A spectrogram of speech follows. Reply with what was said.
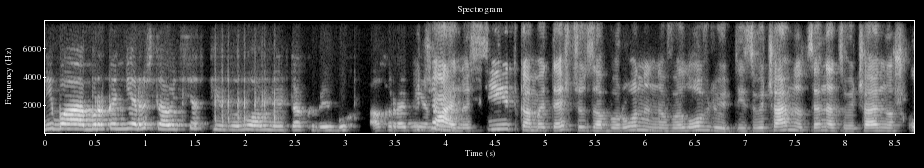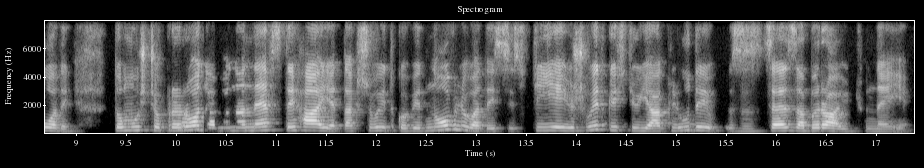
Либо браконьеры ставят сетки и вылавливают так рыбу огроменную. Звичайно, сітками те, що заборонено, виловлюють, і, звичайно, це надзвичайно шкодить, тому що природа вона не встигає так швидко відновлюватись з тією швидкістю, як люди з- це забирають в неї.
